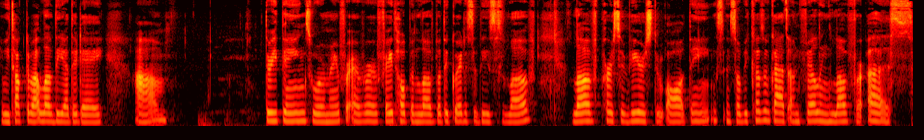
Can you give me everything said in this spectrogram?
we talked about love the other day. Um, three things will remain forever faith, hope, and love, but the greatest of these is love. Love perseveres through all things. And so, because of God's unfailing love for us,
